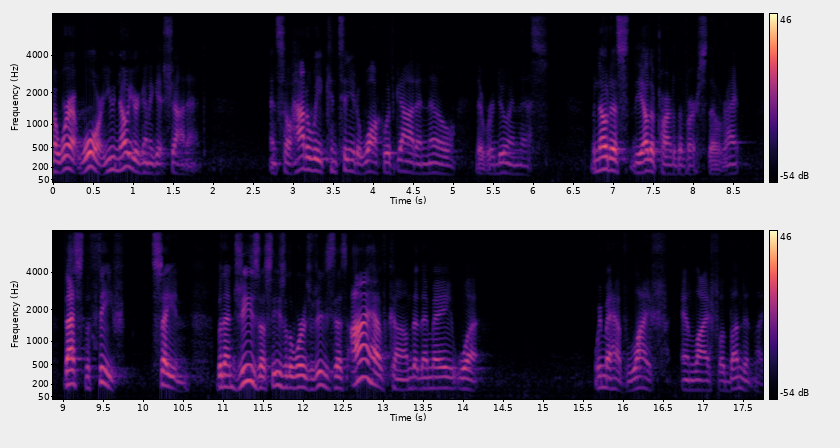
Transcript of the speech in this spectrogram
No, we're at war. You know you're going to get shot at. And so, how do we continue to walk with God and know that we're doing this? But notice the other part of the verse, though, right? That's the thief, Satan. But then Jesus, these are the words of Jesus, says, I have come that they may what? We may have life and life abundantly.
